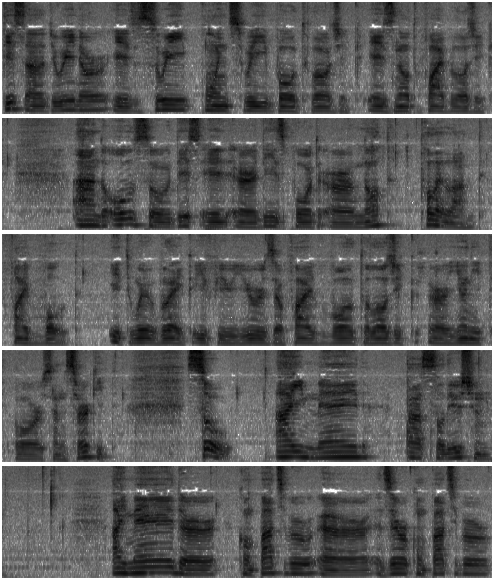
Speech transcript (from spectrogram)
this Arduino is 3.3 volt logic, is not 5 logic. And also this is, uh, these ports are not tolerant 5 volt. It will break if you use a 5 volt logic uh, unit or some circuit. So I made a solution. I made a compatible, uh, zero compatible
